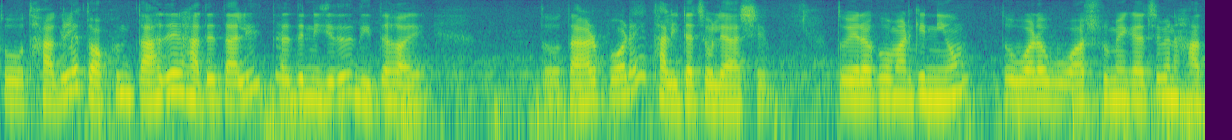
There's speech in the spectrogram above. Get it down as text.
তো থাকলে তখন তাদের হাতে তালি তাদের নিজেদের দিতে হয়। তো তারপরে থালিটা চলে আসে। তো এরকম আর কি নিয়ম। তো ওরা ওয়াশরুমে গেছে মানে হাত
